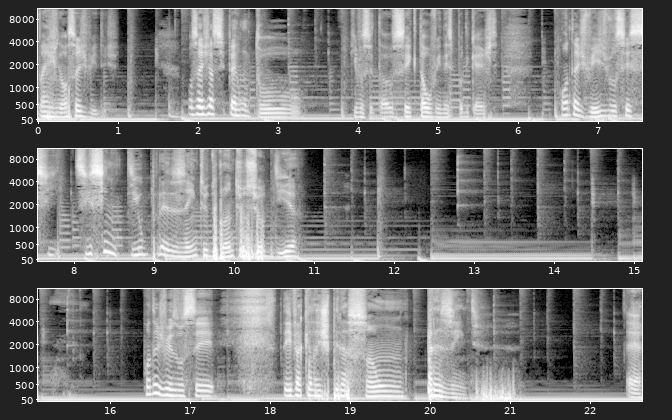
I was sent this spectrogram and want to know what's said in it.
nas nossas vidas. Você já se perguntou que você tá, eu sei que está ouvindo esse podcast, quantas vezes você se, se sentiu presente durante o seu dia? Quantas vezes você teve aquela respiração presente? É.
